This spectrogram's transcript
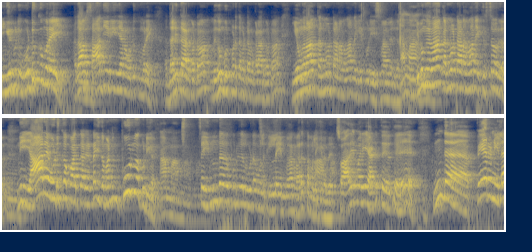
இங்க இருக்கக்கூடிய ஒடுக்குமுறை அதாவது சாதிய ரீதியான ஒடுக்குமுறை தலித்தா இருக்கட்டும் மிகவும் முற்படுத்தப்பட்ட மக்களா இருக்கட்டும் இவங்க தான் கன்வெர்ட் தான் இன்னைக்கு இருக்கக்கூடிய இஸ்லாமியர்கள். இவங்க தான் கன்வெர்ட் ஆனவங்க தான் கிறிஸ்தவர்கள். நீ யாரை ஒடுக்க பார்க்கிறார் என்றால் இந்த மண்ணின் பூர்வ குடிகள். ஆமா ஆமா ஆமா. சோ இந்த புரிதல் கூட உங்களுக்கு இல்லை என்பதுதான் வருத்தம் அளிக்கிறது. ஸோ அதே மாதிரி அடுத்து வந்து இந்த பேரணியில்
